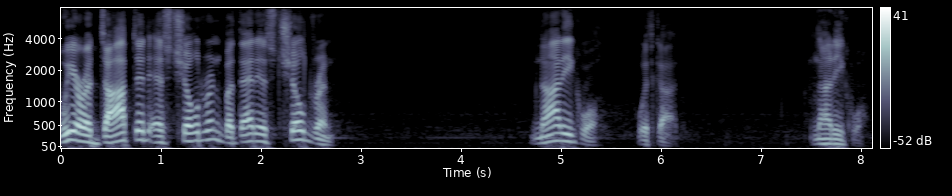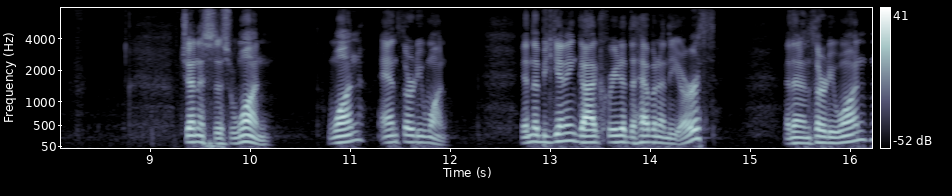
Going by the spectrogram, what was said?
We are adopted as children, but that is children not equal with God. Not equal. Genesis 1 1 and 31. In the beginning, God created the heaven and the earth. And then in 31,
